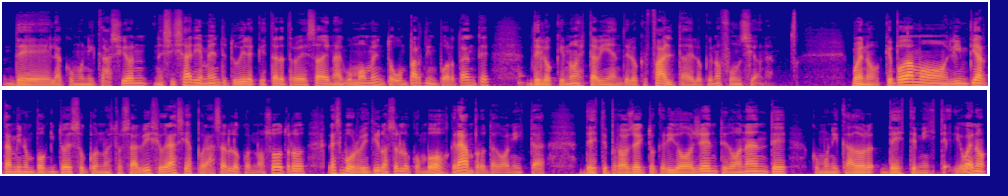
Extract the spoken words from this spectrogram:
de la comunicación necesariamente tuviera que estar atravesada en algún momento o en parte importante de lo que no está bien, de lo que falta, de lo que no funciona. Bueno, que podamos limpiar también un poquito eso con nuestro servicio. Gracias por hacerlo con nosotros. Gracias por permitirlo hacerlo con vos, gran protagonista de este proyecto, querido oyente, donante, comunicador de este misterio. Bueno,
